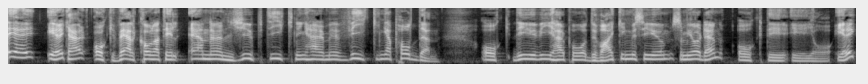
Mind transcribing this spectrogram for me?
Hej hej! Erik här och välkomna till ännu en djupdykning här med Vikingapodden. Och det är ju vi här på The Viking Museum som gör den och det är jag, Erik,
